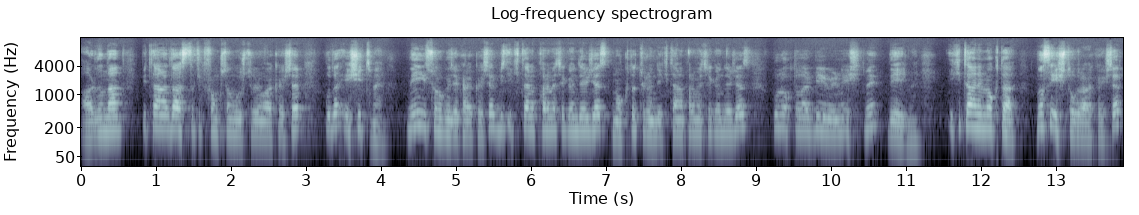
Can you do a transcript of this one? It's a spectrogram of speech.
Ardından bir tane daha statik fonksiyon oluşturuyorum arkadaşlar. Bu da eşitme. Neyi sorgulayacak arkadaşlar? Biz iki tane parametre göndereceğiz. Nokta türünde iki tane parametre göndereceğiz. Bu noktalar birbirine eşit mi değil mi? İki tane nokta nasıl eşit olur arkadaşlar?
